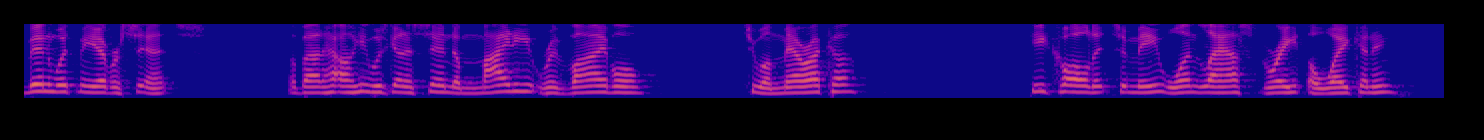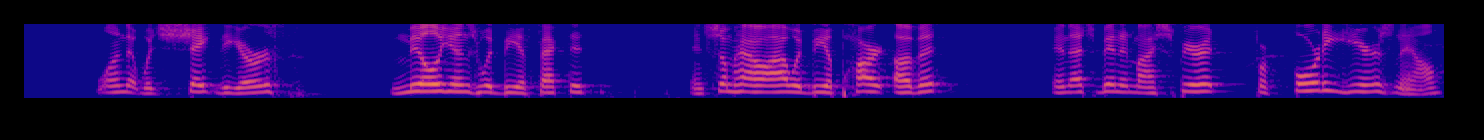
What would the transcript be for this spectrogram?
been with me ever since about how He was going to send a mighty revival to America. He called it to me one last great awakening, one that would shake the earth. Millions would be affected, and somehow I would be a part of it. And that's been in my spirit for 40 years now.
